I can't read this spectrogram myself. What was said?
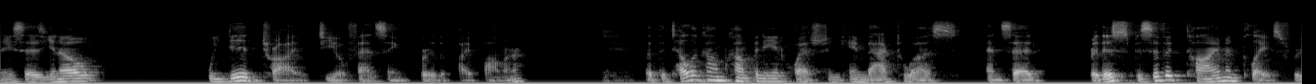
And he says, You know, we did try geofencing for the pipe bomber. But the telecom company in question came back to us and said, for this specific time and place, for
